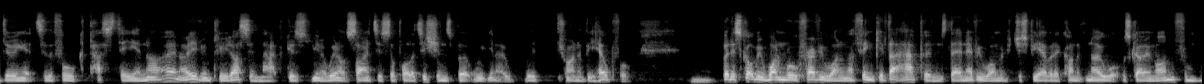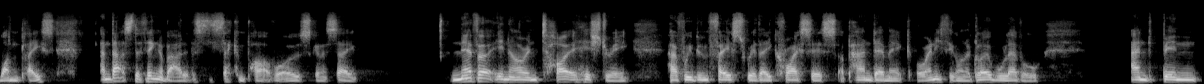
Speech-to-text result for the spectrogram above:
doing it to the full capacity. And I, and I even include us in that because you know we're not scientists or politicians, but we, you know we're trying to be helpful. But it's got to be one rule for everyone. And I think if that happens, then everyone would just be able to kind of know what was going on from one place. And that's the thing about it. This is the second part of what I was going to say. Never in our entire history have we been faced with a crisis, a pandemic, or anything on a global level and been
